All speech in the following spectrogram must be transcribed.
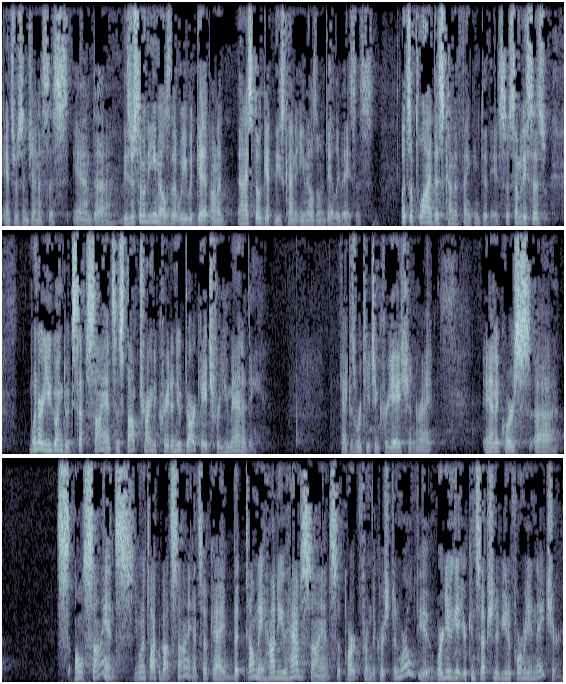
Answers in Genesis. And uh, these are some of the emails that we would get on a, and I still get these kind of emails on a daily basis. Let's apply this kind of thinking to these. So somebody says, when are you going to accept science and stop trying to create a new dark age for humanity? Okay, because we're teaching creation, right? And of course, uh, oh, science. You want to talk about science. Okay. But tell me, how do you have science apart from the Christian worldview? Where do you get your conception of uniformity in nature?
